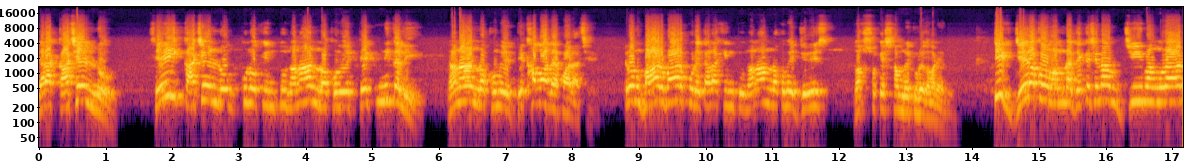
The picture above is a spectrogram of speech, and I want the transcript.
যারা কাছের লোক সেই কাছের লোকগুলো কিন্তু নানান রকমের টেকনিক্যালি নানান রকমের দেখাবা ব্যাপার আছে। এবং বারবার করে তারা কিন্তু নানান রকমের জিনিস দর্শকের সামনে তুলে ধরেন। ঠিক যেরকম আমরা দেখেছিলাম জি বাংলার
